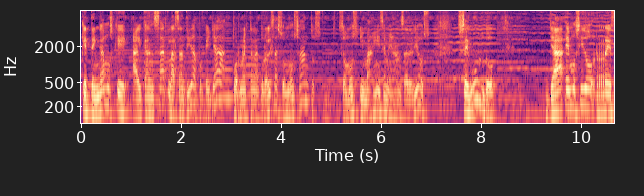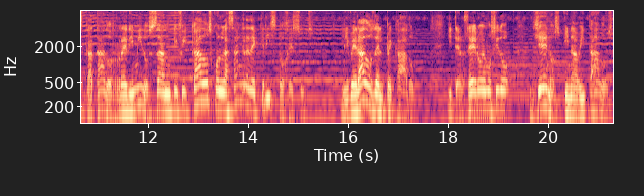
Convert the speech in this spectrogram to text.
que tengamos que alcanzar la santidad, porque ya por nuestra naturaleza somos santos, somos imagen y semejanza de Dios. Segundo, ya hemos sido rescatados, redimidos, santificados con la sangre de Cristo Jesús, liberados del pecado. Y tercero, hemos sido llenos, inhabitados,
